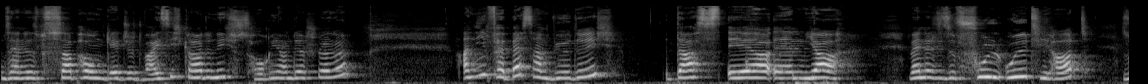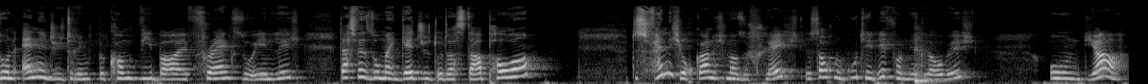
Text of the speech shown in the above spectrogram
Seine Subpower Gadget weiß ich gerade nicht. Sorry an der Stelle. An ihm verbessern würde ich, dass er, ähm, ja, wenn er diese Full Ulti hat, so ein Energy Drink bekommt, wie bei Frank so ähnlich. Das wäre so mein Gadget oder Star Power. Das fände ich auch gar nicht mal so schlecht. Ist auch eine gute Idee von mir, glaube ich. Und ja,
